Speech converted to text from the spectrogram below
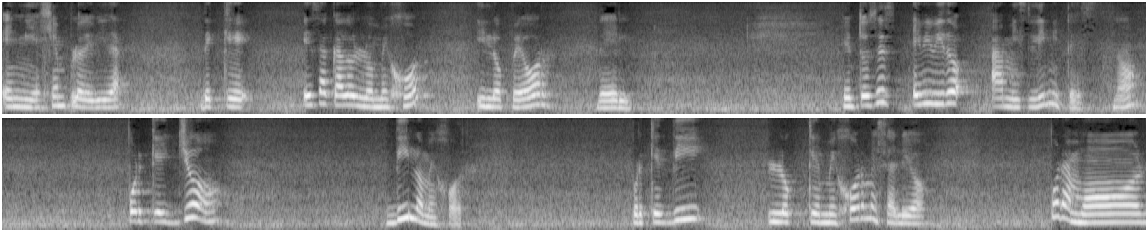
en mi ejemplo de vida de que he sacado lo mejor y lo peor de él. Entonces he vivido a mis límites, ¿no? Porque yo di lo mejor. Porque di lo que mejor me salió. Por amor,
